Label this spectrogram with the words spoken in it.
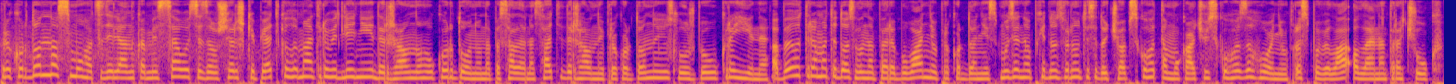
Прикордонна смуга це ділянка місцевості завширшки 5 кілометрів від лінії державного кордону. Написали на сайті Державної прикордонної служби України. Аби отримати дозвіл на перебування у прикордонній смузі, необхідно звернутися до Чопського та Мукачівського загонів, розповіла Олена Трачук.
